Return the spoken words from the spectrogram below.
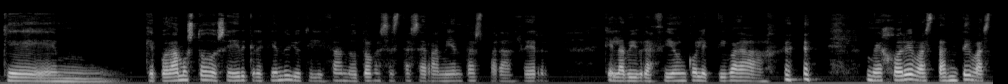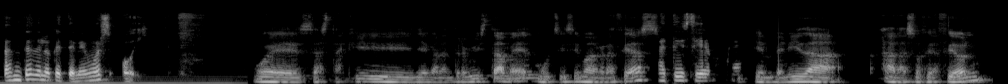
que, mm, que podamos todos seguir creciendo y utilizando todas estas herramientas para hacer que la vibración colectiva mejore bastante, bastante de lo que tenemos hoy. Pues hasta aquí llega la entrevista, Mel. Muchísimas gracias. A ti siempre. Bienvenida a la asociación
